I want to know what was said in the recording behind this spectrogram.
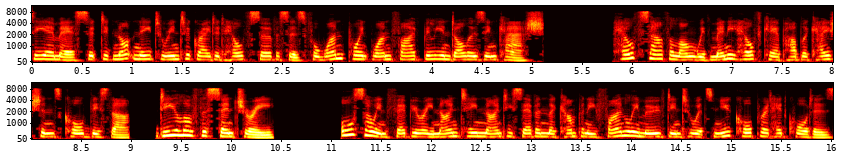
CMS it did not need to integrated health services for $1.15 billion in cash. HealthSouth along with many healthcare publications called this the «deal of the century». Also in February 1997 the company finally moved into its new corporate headquarters.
